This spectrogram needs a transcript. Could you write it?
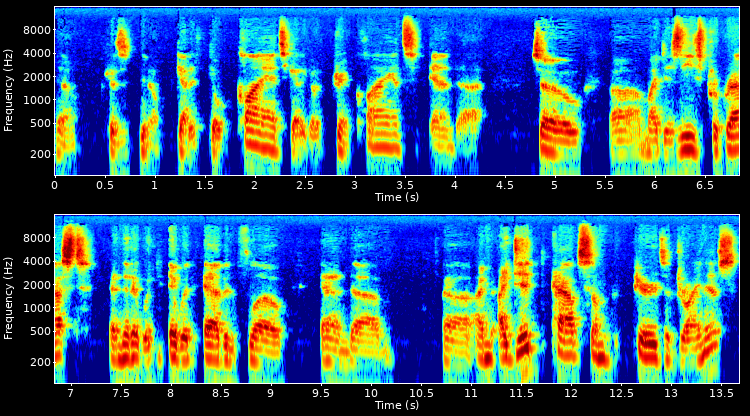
you know, because you know got to go clients, you got to go drink clients, and uh, so uh, my disease progressed, and then it would it would ebb and flow, and um, uh, I, did have some periods of dryness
